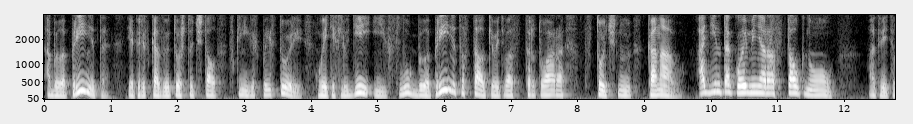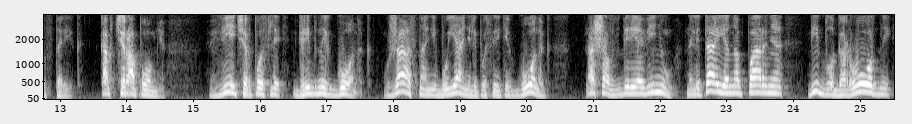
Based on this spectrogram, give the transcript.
А было принято, я пересказываю то, что читал в книгах по истории. У этих людей и их слуг было принято сталкивать вас с тротуара в сточную канаву. «Один такой меня растолкнул», — ответил старик. «Как вчера помню. Вечер после грибных гонок. Ужасно они буянили после этих гонок. На Шафсбери-авеню налетаю я на парня, вид благородный,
